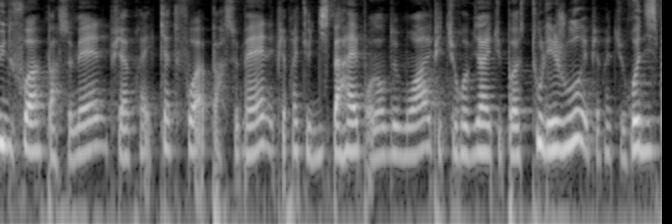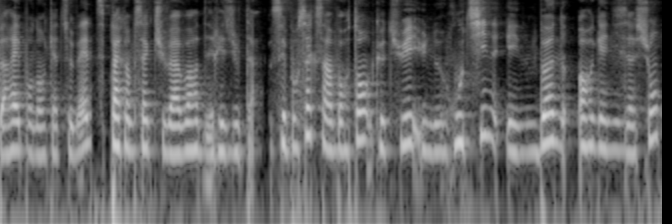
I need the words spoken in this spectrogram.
une fois par semaine, puis après quatre fois par semaine, et puis après tu disparais pendant deux mois, et puis tu reviens et tu postes tous les jours, et puis après tu redisparais pendant quatre semaines. C'est pas comme ça que tu vas avoir des résultats. C'est pour ça que c'est important que tu aies une routine et une bonne organisation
